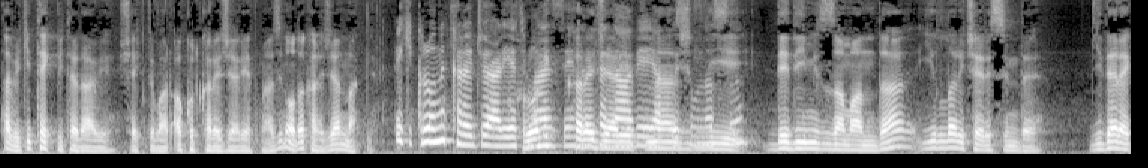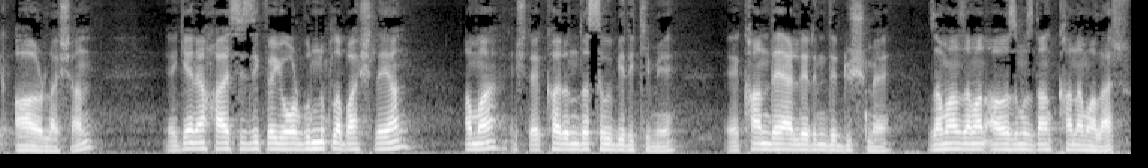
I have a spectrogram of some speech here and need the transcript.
Tabii ki tek bir tedavi şekli var akut karaciğer yetmezliğinin o da karaciğer nakli. Peki kronik karaciğer Kronik yetmezliğinin karaciğer tedaviye yaklaşımı nasıl? yetmezliği dediğimiz zaman da yıllar içerisinde giderek ağırlaşan, e, gene halsizlik ve yorgunlukla başlayan ama işte karında sıvı birikimi, e, kan değerlerinde düşme, zaman zaman ağzımızdan kanamalar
